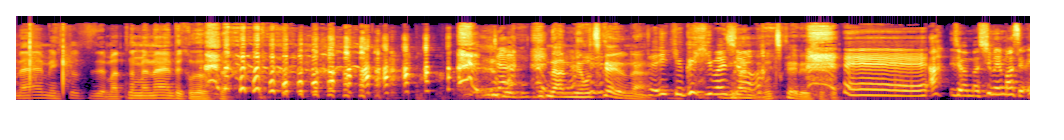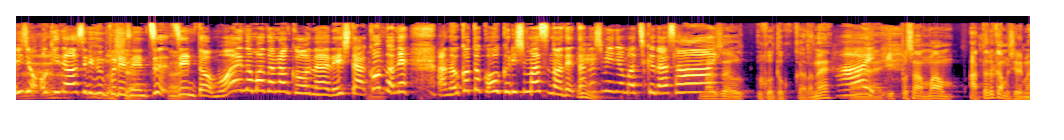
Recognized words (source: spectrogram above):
悩み一つでまとめないでください。何でも使えるなじゃ。あ一曲いきましょう何でも。使えるよ。えー、あ、じゃあ、まあ、締めますよ。以上、うん沖縄製粉プレゼンツ全島モアイの窓のコーナーでした。今度ね、あの、ことこお送りしますので、楽しみにお待ちください。まずはうことこからね。はい一歩さん、まあ、当たるかもしれま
